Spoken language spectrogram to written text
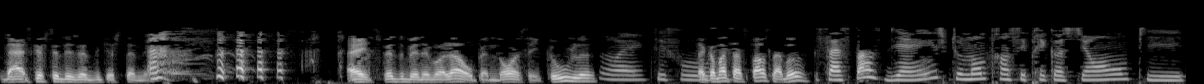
Ben, est-ce que je t'ai déjà dit que je t'aimais? Hey, tu fais du bénévolat à Open Door, c'est cool, là. ouais, c'est fou. Fait comment ça se passe là-bas? ça se passe bien. Tout le monde prend ses précautions, puis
